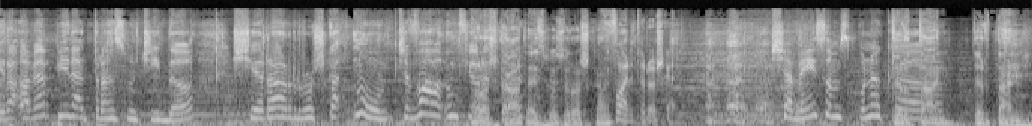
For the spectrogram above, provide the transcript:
Era, avea pielea translucidă și era roșcat... Nu, ceva înfiorător. Roșcat? Ai spus roșcat? Foarte roșcat. Și a venit să-mi spună că... Târtani, târtani.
